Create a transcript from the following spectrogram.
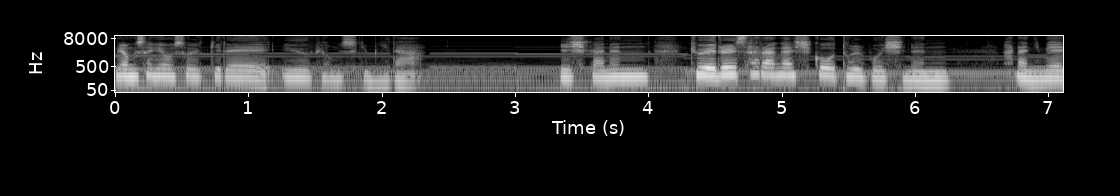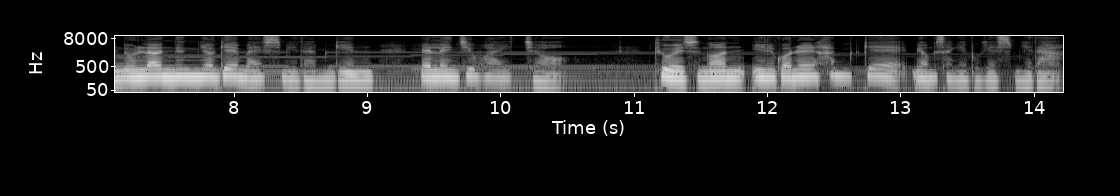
명상의 오솔길의 유병숙입니다. 이 시간은 교회를 사랑하시고 돌보시는 하나님의 놀라운 능력의 말씀이 담긴 엘렌지 화이처 교회 증언 1권을 함께 명상해 보겠습니다.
